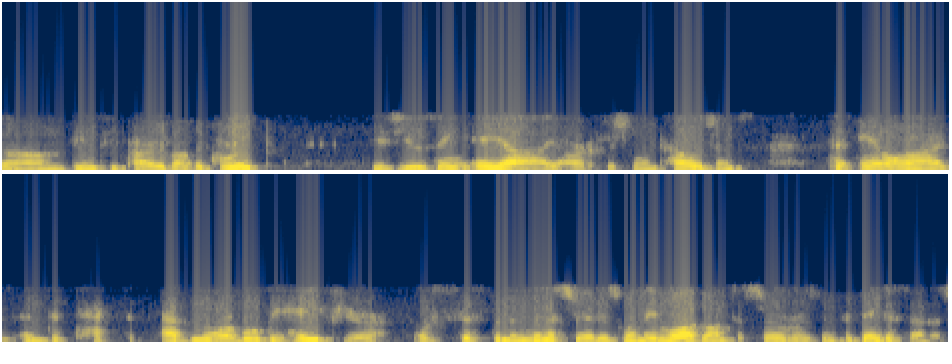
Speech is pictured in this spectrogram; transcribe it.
um, BNP Paribas, the group is using AI, artificial intelligence, to analyze and detect abnormal behavior of system administrators when they log on to servers into data centers.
